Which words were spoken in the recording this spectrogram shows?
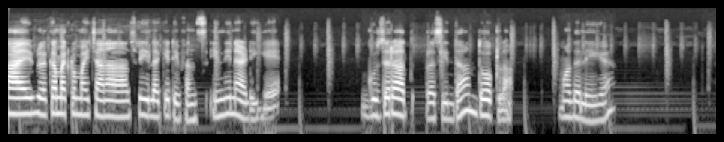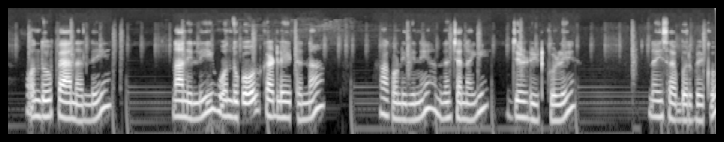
Hi welcome back to my channel Shri lucky tiffins ಇಂದಿನ ಅಡಿಗೆ ಗುಜರಾತ್ ಪ್ರಸಿದ್ಧ ದೋಕ್ಲಾ ಮೊದಲಿಗೆ ಒಂದು ಪ್ಯಾನಲ್ಲಿ ನಾನಿಲ್ಲಿ ಒಂದು ಬೌಲ್ ಕಡಲೆ ಹಿಟ್ಟನ್ನು ಹಾಕ್ಕೊಂಡಿದ್ದೀನಿ ಅದನ್ನು ಚೆನ್ನಾಗಿ ಜರಡಿ ಇಟ್ಕೊಳ್ಳಿ. ನೈಸಾಗಿ ಬರಬೇಕು.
